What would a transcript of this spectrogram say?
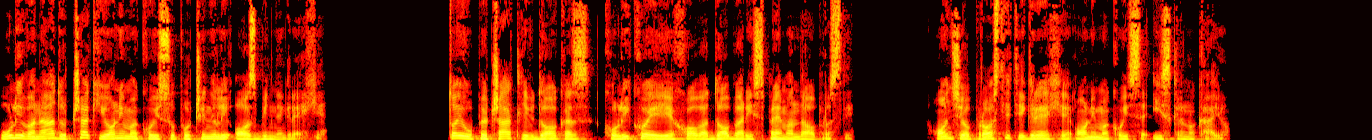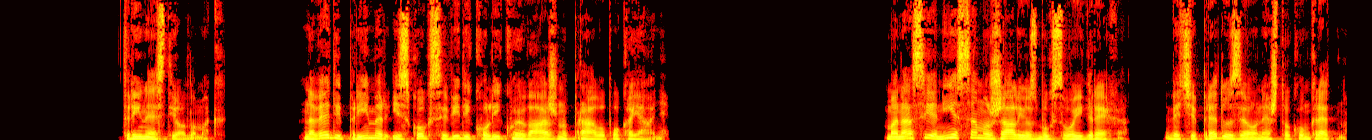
uliva nadu čak i onima koji su počinili ozbiljne grehe. To je upečatljiv dokaz koliko je Jehova dobar i spreman da oprosti. On će oprostiti grehe onima koji se iskreno kaju. 13. odlomak. Navedi primer iz kog se vidi koliko je važno pravo pokajanje. Manasije nije samo žalio zbog svojih greha, već je preduzeo nešto konkretno.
